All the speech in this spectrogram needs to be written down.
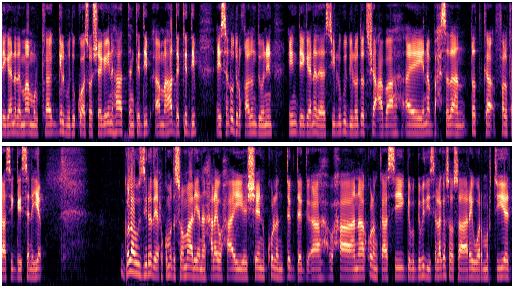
deegaanada maamulka galmudug kuwaas oo sheegay in haatan kadib ama hadda kadib aysan u dulqaadan doonin in deegaanadaasi lagu dilo dad shacab ah ayna baxsadaan dadka falkaasi geysanaya. Golaha wasiirada ee xukuumadda soomaaliyana xalay waxa ay yeesheen kulan deg deg ah waxaana kulankaasi gabagabadiisa laga soo saaray warmurtiyeed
